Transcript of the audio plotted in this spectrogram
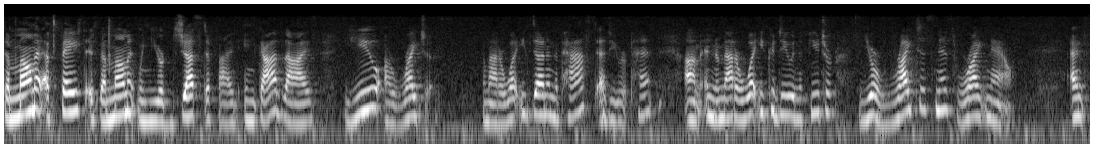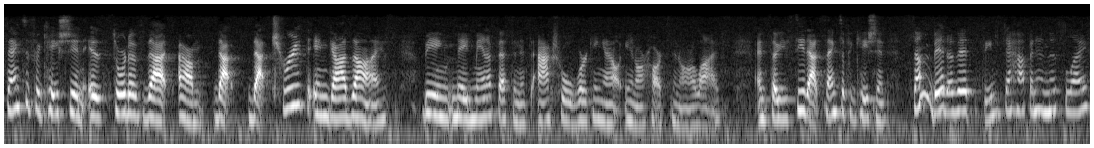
The moment of faith is the moment when you're justified in God's eyes. You are righteous, no matter what you've done in the past as you repent, um, and no matter what you could do in the future. Your righteousness right now and sanctification is sort of that um, that that truth in God's eyes being made manifest in its actual working out in our hearts and our lives. And so you see that sanctification. Some bit of it seems to happen in this life,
